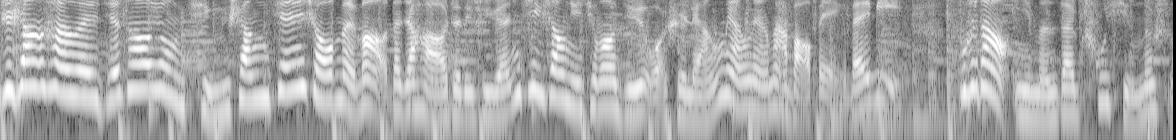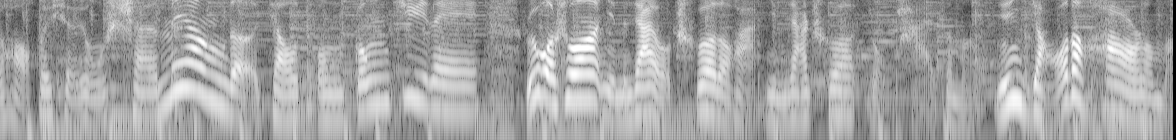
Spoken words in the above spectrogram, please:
智商捍卫节操，用情商坚守美貌。大家好，这里是元气少女情报局，我是凉凉凉大宝贝 baby。不知道你们在出行的时候会选用什么样的交通工具嘞？如果说你们家有车的话，你们家车有牌子吗？您摇到号了吗？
